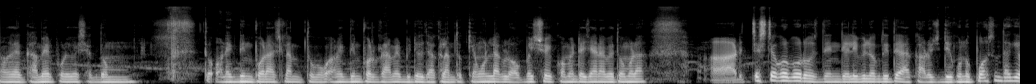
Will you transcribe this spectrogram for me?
আমাদের গ্রামের পরিবেশ একদম তো অনেক দিন পর আসলাম, তো অনেক দিন পর গ্রামের ভিডিও দেখলাম, তো কেমন লাগল অবশ্যই কমেন্টে জানাবে তোমরা। আর চেষ্টা করব রোজ দিন ডেলি ব্লগ দিতে, আর কারও যদি কোনো পছন্দ থাকে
